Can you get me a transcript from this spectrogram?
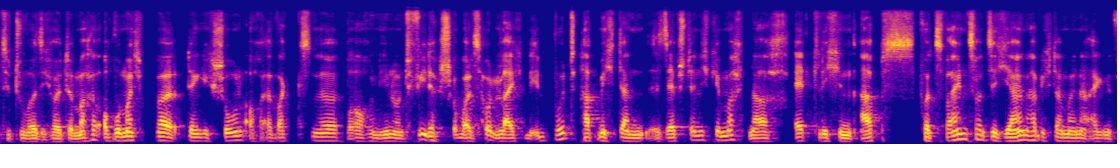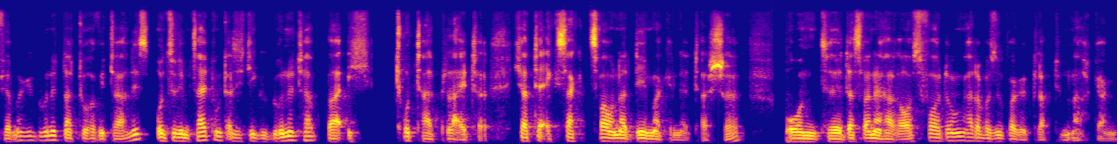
zu tun, was ich heute mache. Obwohl manchmal denke ich schon, auch Erwachsene brauchen hin und wieder schon mal so einen leichten Input. Habe mich dann selbstständig gemacht nach etlichen Ups. Vor 22 Jahren habe ich dann meine eigene Firma gegründet, Natura Vitalis. Und zu dem Zeitpunkt, als ich die gegründet habe, war ich total pleite. Ich hatte exakt 200 D-Mark in der Tasche. Und äh, das war eine Herausforderung, hat aber super geklappt im Nachgang.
